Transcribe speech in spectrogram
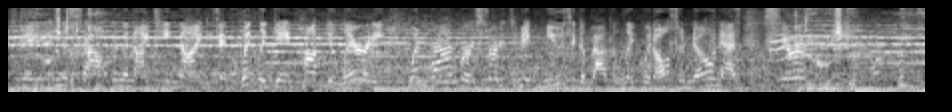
originated in the South in the 1990s and quickly gained popularity when rappers started to make music about the liquid, also known as syrup.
